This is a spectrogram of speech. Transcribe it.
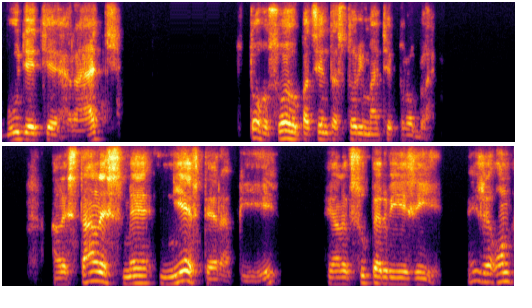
budete hrať toho svojho pacienta, s ktorým máte problém. Ale stále sme nie v terapii, ale v supervízii. Že on,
